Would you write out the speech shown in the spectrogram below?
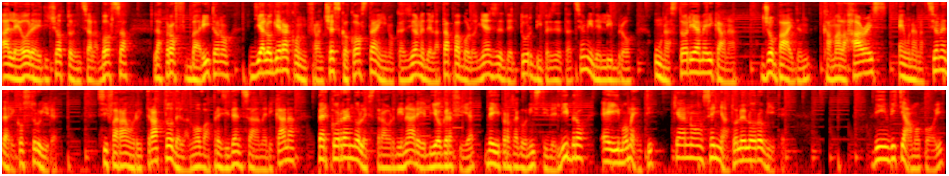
alle ore 18 in sala borsa, la prof Baritono dialogherà con Francesco Costa in occasione della tappa bolognese del tour di presentazioni del libro Una storia americana, Joe Biden, Kamala Harris e una nazione da ricostruire. Si farà un ritratto della nuova presidenza americana percorrendo le straordinarie biografie dei protagonisti del libro e i momenti che hanno segnato le loro vite. Vi invitiamo poi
